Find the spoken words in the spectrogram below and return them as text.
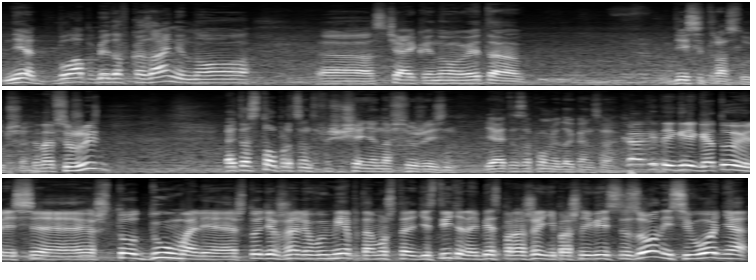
Нет, была победа в Казани, но э, с Чайкой, но это 10 раз лучше. Ты на всю жизнь? Это 100% ощущение на всю жизнь. Я это запомню до конца. Как к этой игре готовились? Э, Что думали? Что держали в уме? Потому что действительно без поражений прошли весь сезон. И сегодня,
